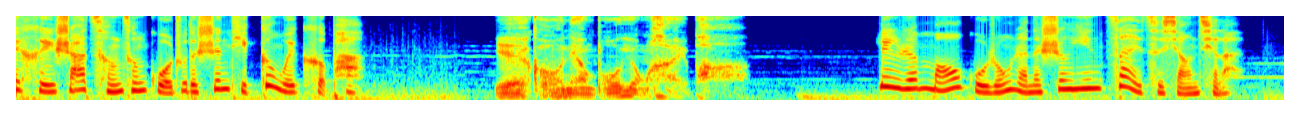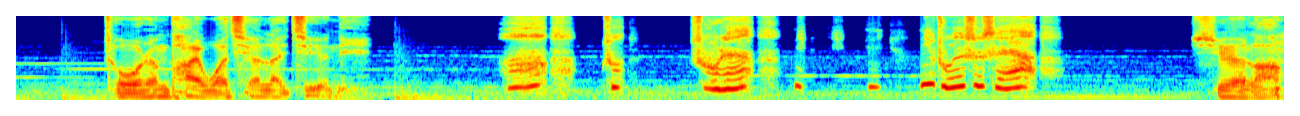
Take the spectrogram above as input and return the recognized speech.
被黑纱层层裹住的身体更为可怕。叶姑娘不用害怕。令人毛骨悚然的声音再次响起来。主人派我前来接你。啊，主，主人，你你你主人是谁啊？雪狼。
